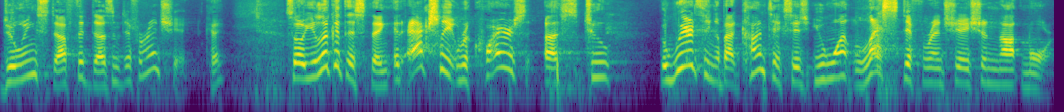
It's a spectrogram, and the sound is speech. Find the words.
doing stuff that doesn't differentiate, okay? So you look at this thing, it actually requires us to. The weird thing about context is you want less differentiation, not more.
